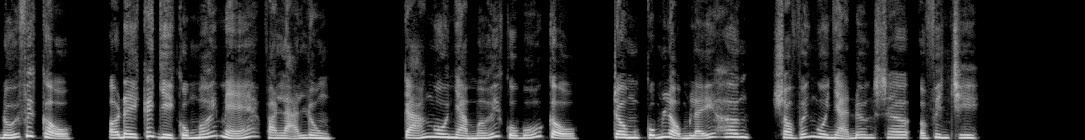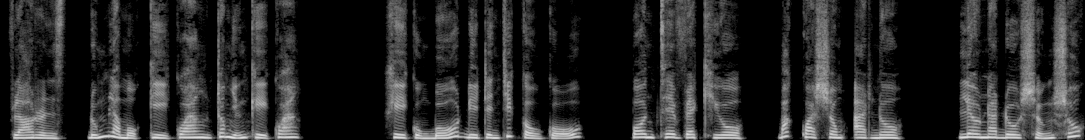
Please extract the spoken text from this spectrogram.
Đối với cậu, ở đây cái gì cũng mới mẻ và lạ lùng. Cả ngôi nhà mới của bố cậu trông cũng lộng lẫy hơn so với ngôi nhà đơn sơ ở Vinci. Florence đúng là một kỳ quan trong những kỳ quan. Khi cùng bố đi trên chiếc cầu cổ Ponte Vecchio bắc qua sông Arno, Leonardo sửng sốt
